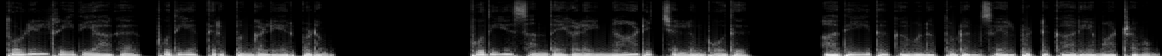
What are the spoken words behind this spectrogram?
தொழில் ரீதியாக புதிய திருப்பங்கள் ஏற்படும். புதிய சந்தைகளை நாடிச் செல்லும்போது அதீத கவனத்துடன் செயல்பட்டு காரியமாற்றவும்.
